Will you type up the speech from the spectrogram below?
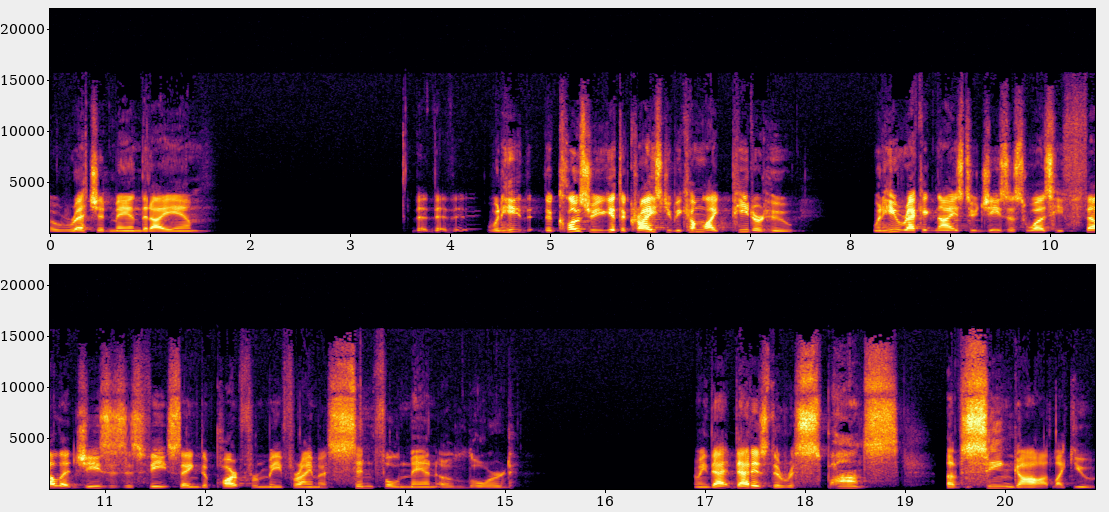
A wretched man that I am. The, the, the, when he, the closer you get to Christ, you become like Peter, who, when he recognized who Jesus was, he fell at Jesus' feet, saying, Depart from me, for I am a sinful man, O Lord. I mean, that, that is the response of seeing God. Like you,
